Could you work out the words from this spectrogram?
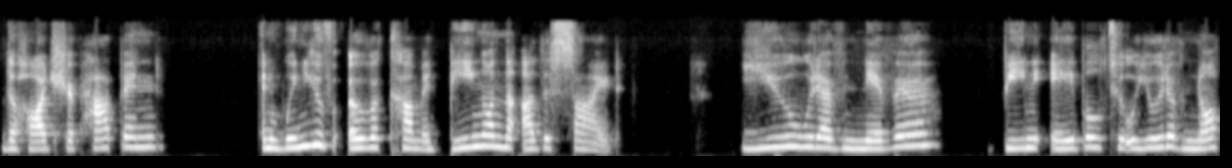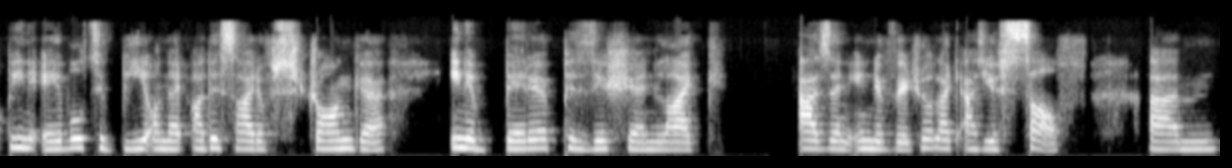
the hardship happened. And when you've overcome it, being on the other side, you would have never been able to, or you would have not been able to be on that other side of stronger in a better position, like as an individual, like as yourself. Um,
